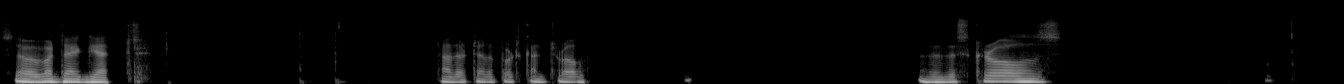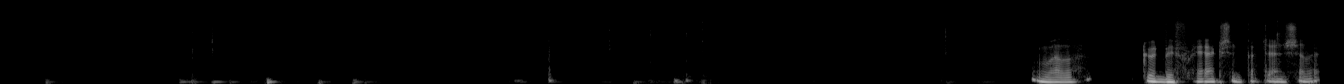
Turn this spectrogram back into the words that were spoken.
So what do I get? Another teleport control. The, the scrolls. Well, could be free action potentially.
